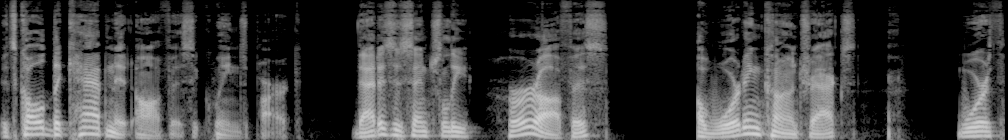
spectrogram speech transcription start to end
It's called the Cabinet Office at Queen's Park. That is essentially her office awarding contracts worth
